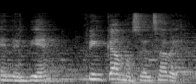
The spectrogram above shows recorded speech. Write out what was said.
En el bien, fincamos el saber.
